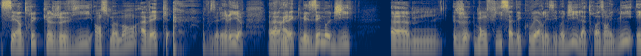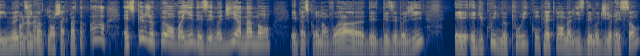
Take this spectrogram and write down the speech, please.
c'est un truc que je vis en ce moment avec, vous allez rire, ah avec mes emojis. je, mon fils a découvert les emojis, il a 3 ans et demi, et il me oh dit maintenant chaque matin Ah, est-ce que je peux envoyer des emojis à maman? Et parce qu'on envoie des, des emojis, et, du coup, il me pourrit complètement ma liste d'emojis récents.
